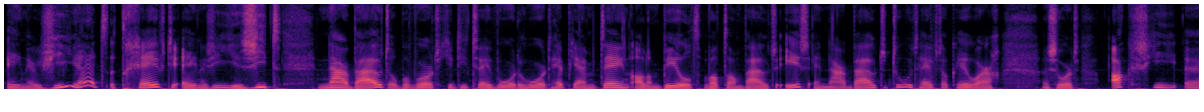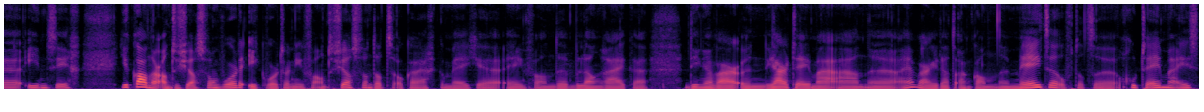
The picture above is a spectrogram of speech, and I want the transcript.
energie. Hè? Het, het, geeft je energie. Je ziet naar buiten. Op een woord dat je die twee woorden hoort, heb jij meteen al een beeld wat dan buiten is. En naar buiten toe. Het heeft ook heel erg een soort actie uh, in zich. Je kan er enthousiast van worden. Ik word er in ieder geval enthousiast van. Dat is ook eigenlijk een beetje een van de belangrijke dingen waar een jaarthema aan, hè, waar je dat aan kan meten of dat een goed thema is.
